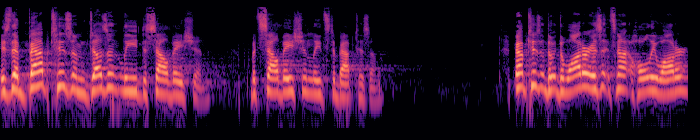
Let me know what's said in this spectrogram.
is that baptism doesn't lead to salvation, but salvation leads to baptism. Baptism, the, the water is it's not holy water,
